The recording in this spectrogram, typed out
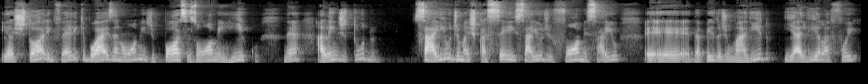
e a história infere que Boaz era um homem de posses, um homem rico, né? Além de tudo, saiu de uma escassez, saiu de fome, saiu é, da perda de um marido e ali ela foi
